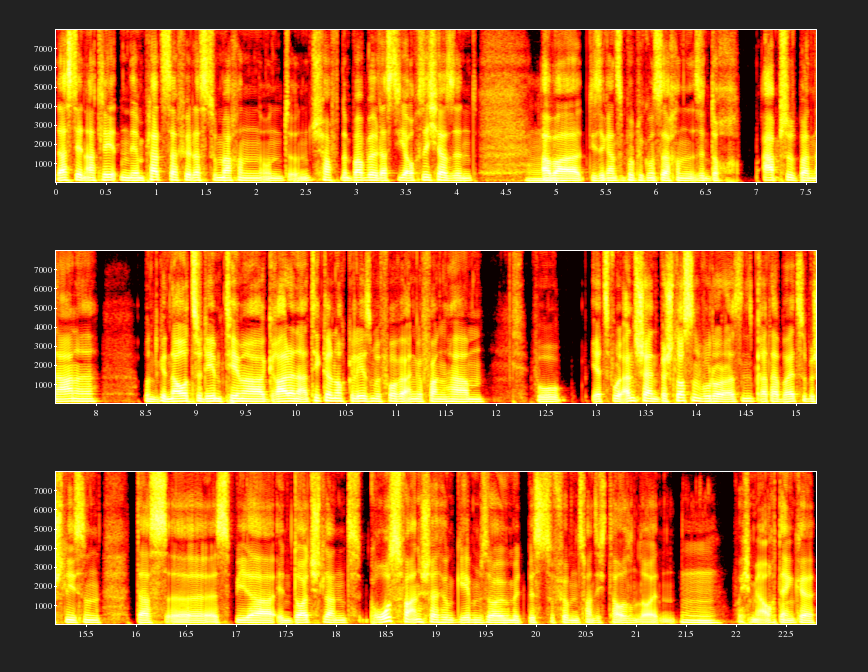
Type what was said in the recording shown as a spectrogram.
lass den Athleten den Platz dafür, das zu machen und, und schafft eine Bubble, dass die auch sicher sind. Mhm. Aber diese ganzen Publikumssachen sind doch absolut Banane. Und genau zu dem Thema gerade einen Artikel noch gelesen, bevor wir angefangen haben, wo jetzt wohl anscheinend beschlossen wurde oder sind gerade dabei zu beschließen, dass äh, es wieder in Deutschland Großveranstaltungen geben soll mit bis zu 25.000 Leuten. Mhm. Wo ich mir auch denke,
